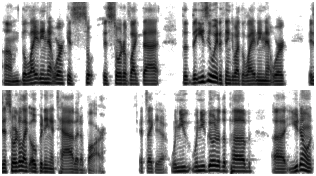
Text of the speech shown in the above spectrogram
Um, the Lightning Network is so, is sort of like that. The, the easy way to think about the Lightning Network is it's sort of like opening a tab at a bar. It's like yeah. when you when you go to the pub, uh, you don't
